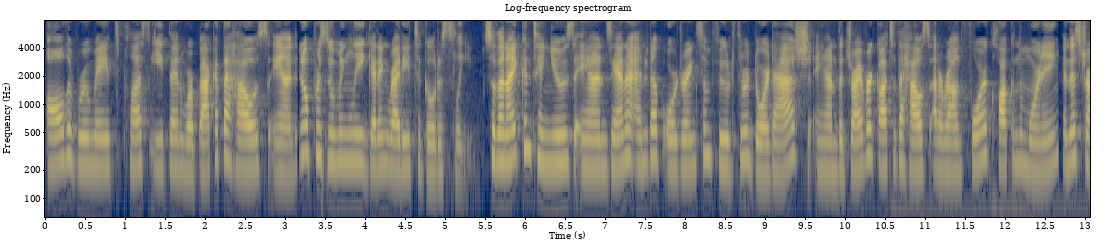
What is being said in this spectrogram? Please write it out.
all the roommates plus Ethan were back at the house and, you know, presumably getting ready to go to sleep. So the night continues and Xana ended up ordering some food through DoorDash and the driver got to the house at around 4 o'clock in the morning and this driver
